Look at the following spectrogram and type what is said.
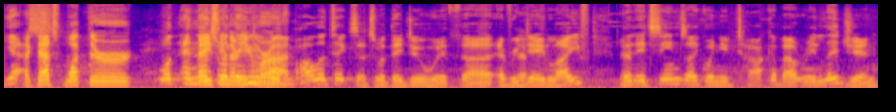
Yes. like that's what they're Well, and that's what their they humor do with on. politics. That's what they do with uh, everyday life. But it seems like when you talk about religion,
